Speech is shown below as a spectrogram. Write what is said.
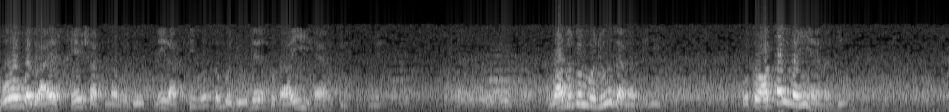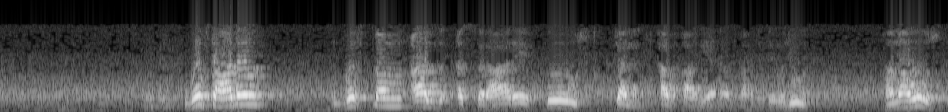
وہ بجائے خیش اپنا وجود نہیں رکھتی، وہ تو وجود خدائی ہے حقیقت میں وادت الوجود ہے نا جی وہ تو عقل نہیں ہے نا جی گفت آدم گفتم از اسرار اوست چل۔ اب آ گیا نا وادت وجود۔ ہما اوست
